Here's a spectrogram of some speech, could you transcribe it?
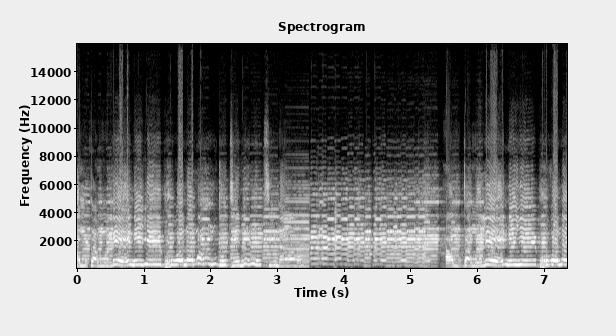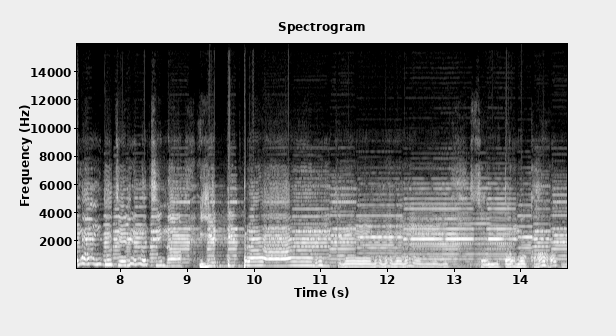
అంతము లేని ఈ భువనమందు జనించిన అంతము లేని ఈ భువనమందు జనించిన ఎట్టి ప్రాణికి సొంతము కాదు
